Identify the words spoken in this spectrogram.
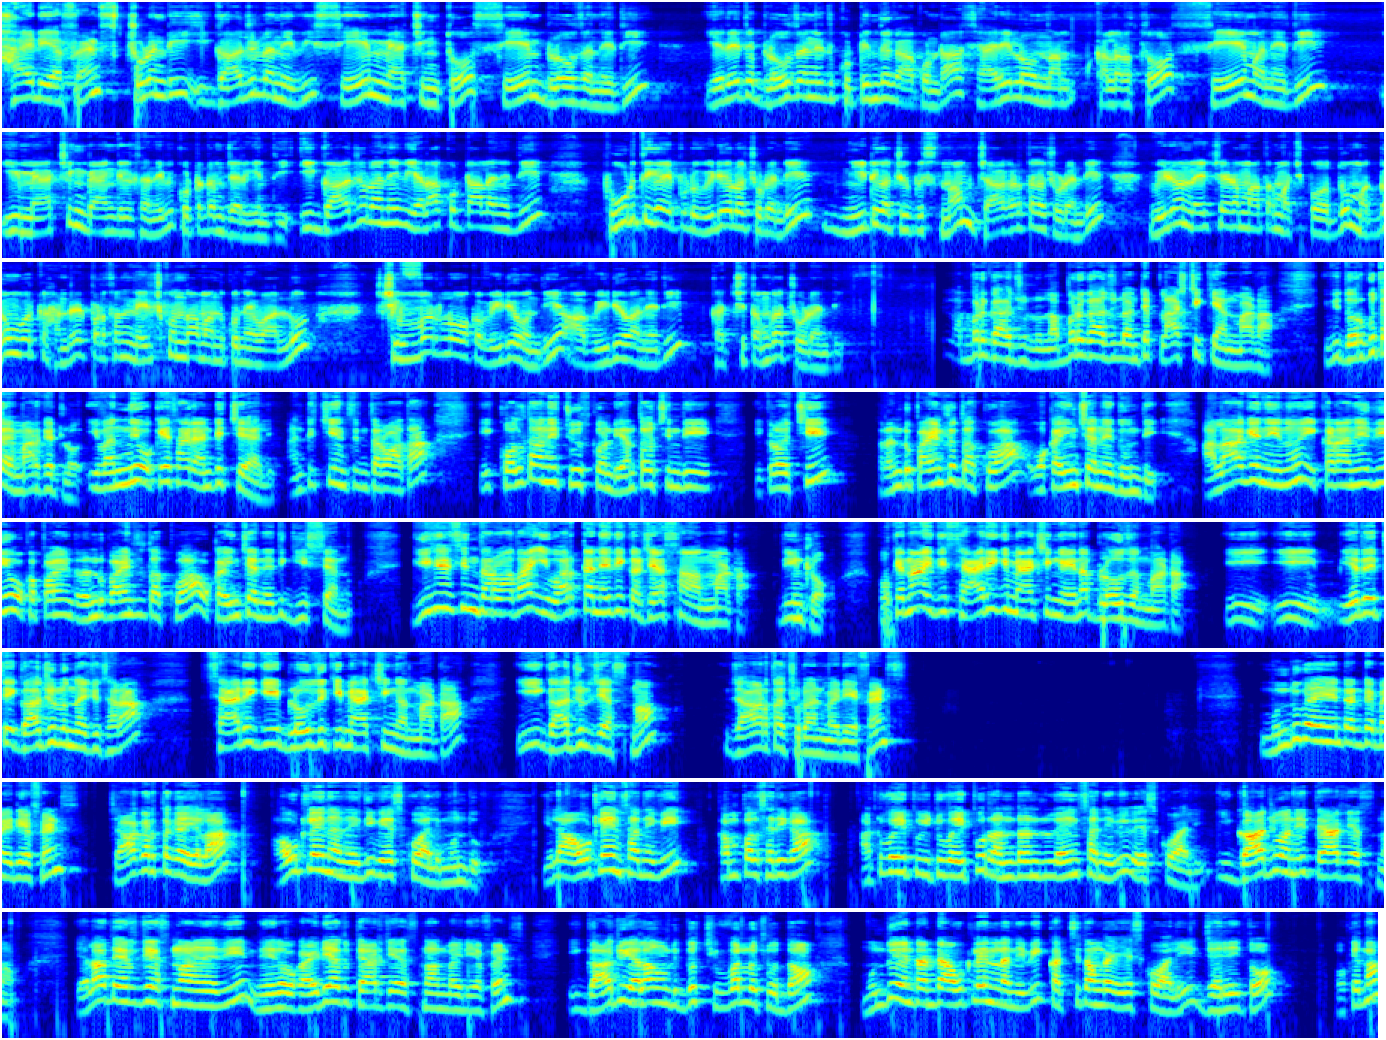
Hi dear friends చూడండి ఈ గాజులు అనేవి సేమ్ మ్యాచింగ్తో సేమ్ బ్లౌజ్ అనేది ఏదైతే బ్లౌజ్ అనేది కుట్టిందే కాకుండా శారీలో ఉన్న కలర్తో సేమ్ అనేది ఈ మ్యాచింగ్ బ్యాంగిల్స్ అనేవి కుట్టడం జరిగింది. ఈ గాజులు అనేవి ఎలా కుట్టాలనేది పూర్తిగా ఇప్పుడు వీడియోలో చూడండి. నీట్గా చూపిస్తున్నాం. జాగ్రత్తగా చూడండి. వీడియోని లైక్ చేయడం మాత్రం మర్చిపోవద్దు. మగ్గం వర్క్ హండ్రెడ్ పర్సెంట్ నేర్చుకుందాం అనుకునే వాళ్ళు చివర్లో ఒక వీడియో ఉంది. ఆ వీడియో అనేది ఖచ్చితంగా చూడండి. రబ్బర్ గాజులు. రబ్బర్ గాజులు అంటే ప్లాస్టిక్ అనమాట ఇవి దొరుకుతాయి మార్కెట్లో. ఇవన్నీ ఒకేసారి అంటించేయాలి అంటించేసిన తర్వాత ఈ కొలత అనేది చూసుకోండి. ఎంత వచ్చింది? ఇక్కడ వచ్చి రెండు పాయింట్లు తక్కువ ఒక ఇంచ్ అనేది ఉంది. అలాగే నేను ఇక్కడ అనేది ఒక పాయింట్ రెండు పాయింట్లు తక్కువ ఒక ఇంచ్ అనేది గీసాను. గీసేసిన తర్వాత ఈ వర్క్ అనేది ఇక్కడ చేస్తాను అనమాట దీంట్లో. ఓకేనా? ఇది శారీకి మ్యాచింగ్ అయిన బ్లౌజ్ అనమాట ఈ ఈ ఏదైతే గాజులు ఉన్నాయో చూసారా? శారీకి బ్లౌజ్కి మ్యాచింగ్ అనమాట ఈ గాజులు చేస్తున్నాం. జాగ్రత్త చూడండి మై డియర్ ఫ్రెండ్స్. ముందుగా ఏంటంటే మై డియర్ ఫ్రెండ్స్ జాగ్రత్తగా ఇలా అవుట్లైన్ అనేది వేసుకోవాలి ముందు. ఇలా అవుట్లైన్స్ అనేవి కంపల్సరీగా అటువైపు ఇటువైపు రెండు రెండు లైన్స్ అనేవి వేసుకోవాలి. ఈ గాజు అనేది తయారు చేస్తున్నాం. ఎలా తయారు చేస్తున్నాం అనేది నేను ఒక ఐడియాతో తయారు చేస్తున్నాను మై డియర్ ఫ్రెండ్స్ ఈ గాజు ఎలా ఉండిద్దో చివర్లో చూద్దాం. ముందు ఏంటంటే అవుట్లైన్లు అనేవి ఖచ్చితంగా వేసుకోవాలి జరీతో. ఓకేనా?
